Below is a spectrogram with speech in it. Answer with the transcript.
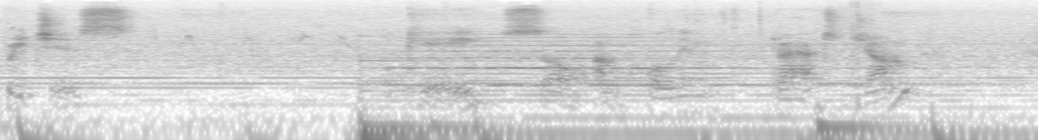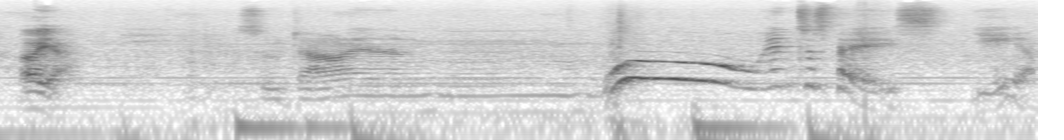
bridges. Okay, so I'm holding do I have to jump? Oh yeah. So down and woo into space. Yeah.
